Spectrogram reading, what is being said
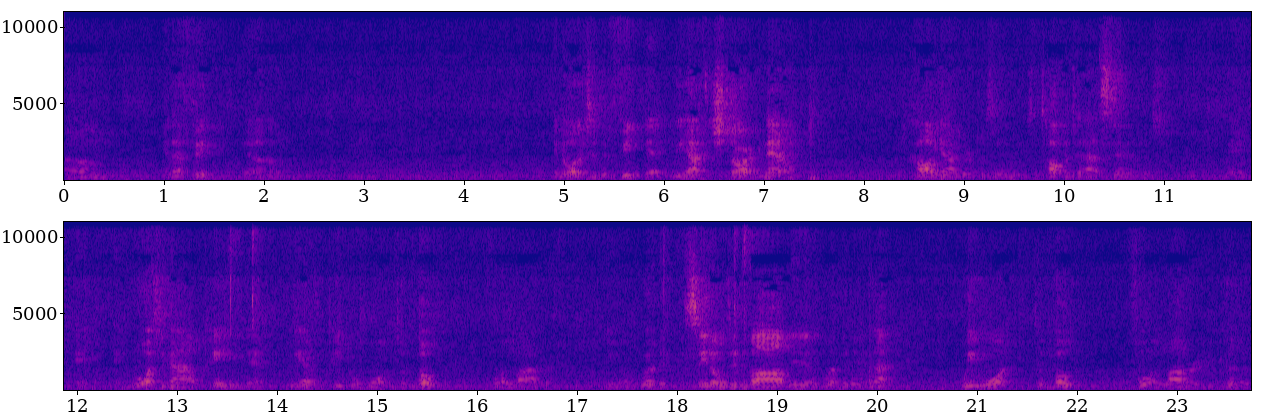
Um, and I think, uh, in order to defeat that, we have to start now calling our representatives, talking to our senators, and, and, and voicing our opinion that we as people want to vote for a lottery. You know, whether the casinos involved in it or whether they're not, we want to vote for a lottery because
